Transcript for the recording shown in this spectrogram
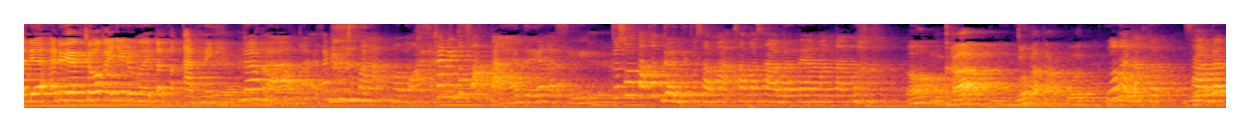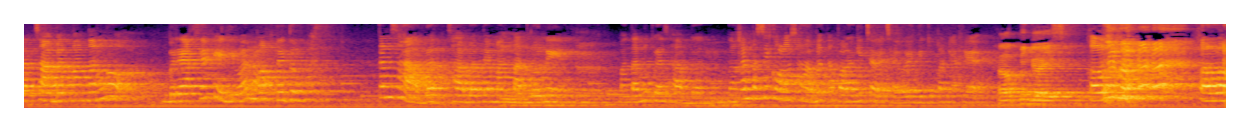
Ada ada yang cowok kayaknya udah mulai tertekan nih. Iya. Enggak, enggak, enggak. Kan itu cuma ngomong aja. Kan itu fakta aja ya nggak sih? Iya. Terus lo takut gak gitu sama sama sahabatnya mantan lo? Oh enggak, gua nggak takut. Lo gak takut? Sahabat sahabat mantan lo bereaksi kayak gimana waktu itu pas kan sahabat sahabatnya mantan lo nih Hmm. mantan lo punya sahabat nah kan pasti kalau sahabat apalagi cewek-cewek gitu kan ya kayak Help me guys. kalau kalau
